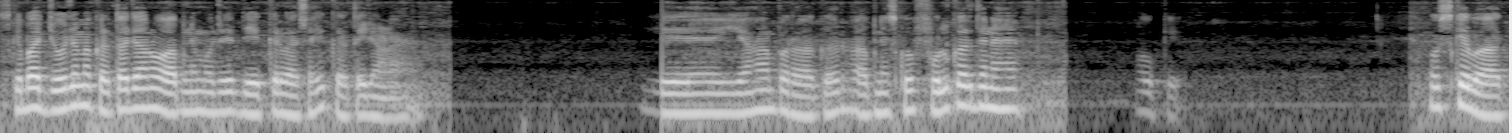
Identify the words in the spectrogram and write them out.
उसके बाद जो जो मैं करता जा रहा हूँ, आपने मुझे देख कर वैसा ही करते जाना है। ये यहाँ पर आकर आपने इसको फुल कर देना है। ओके। उसके बाद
